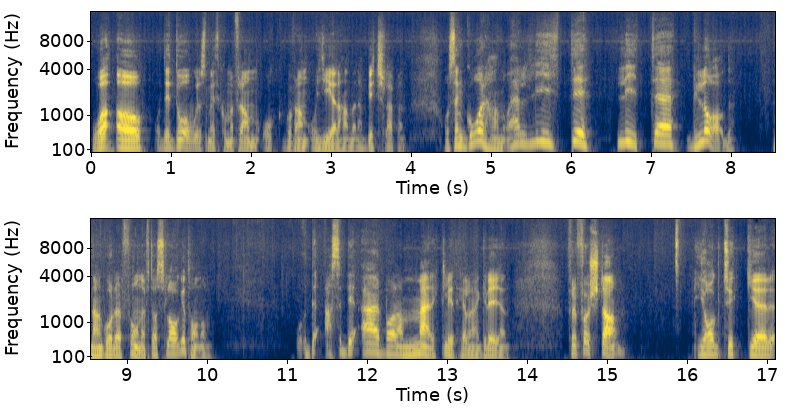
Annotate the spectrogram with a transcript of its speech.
wow Och det är då Will Smith kommer fram och går fram och ger han den här bitchlappen. Och sen går han och är lite, lite glad när han går därifrån efter att ha slagit honom. Och det, alltså det är bara märkligt hela den här grejen. För det första, jag tycker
